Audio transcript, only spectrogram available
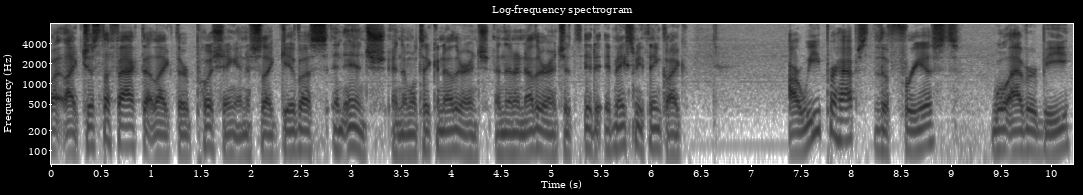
But like just the fact that like they're pushing and it's like give us an inch and then we'll take another inch and then another inch. It's, it it makes me think like, are we perhaps the freest we'll ever be?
